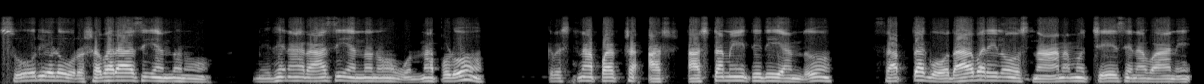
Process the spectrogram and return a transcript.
సూర్యుడు వృషభ రాశి ఎందును మిథున రాశి ఎందును ఉన్నప్పుడు కృష్ణపక్ష అష్- అష్టమి తిథి అందు సప్త గోదావరిలో స్నానము చేసిన వాని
